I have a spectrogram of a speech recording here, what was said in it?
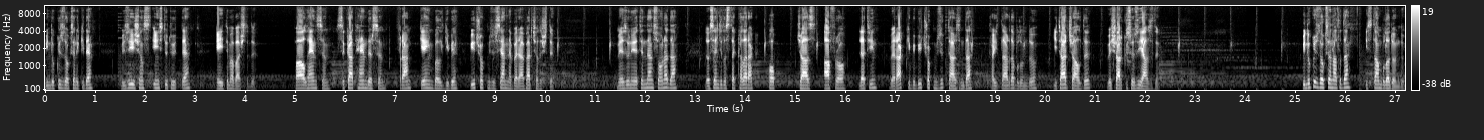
1992'de Musicians Institute'de eğitime başladı. Paul Hansen, Scott Henderson, Frank Gamble gibi birçok müzisyenle beraber çalıştı. Mezuniyetinden sonra da Los Angeles'ta kalarak pop, caz, afro, latin ve rock gibi birçok müzik tarzında kayıtlarda bulundu, gitar çaldı ve şarkı sözü yazdı. 1996'da İstanbul'a döndü.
